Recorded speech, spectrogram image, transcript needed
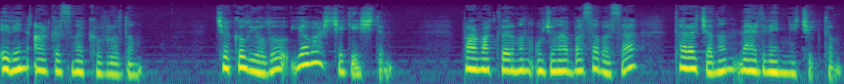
evin arkasına kıvrıldım. Çakıl yolu yavaşça geçtim. Parmaklarımın ucuna basa basa taraçanın merdivenini çıktım.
